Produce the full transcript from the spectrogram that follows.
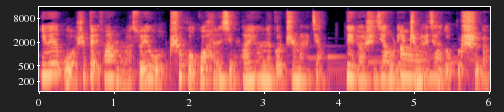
因为我是北方人嘛，所以我吃火锅很喜欢用那个芝麻酱。那段时间我连芝麻酱都不吃的，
